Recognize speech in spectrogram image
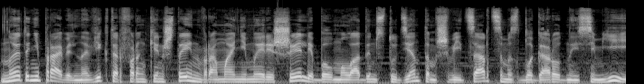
Но это неправильно. Виктор Франкенштейн в романе Мэри Шелли был молодым студентом-швейцарцем из благородной семьи, и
